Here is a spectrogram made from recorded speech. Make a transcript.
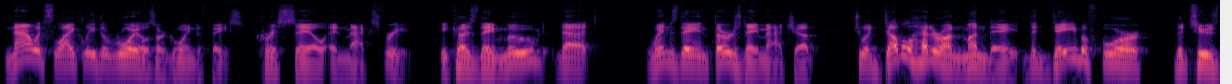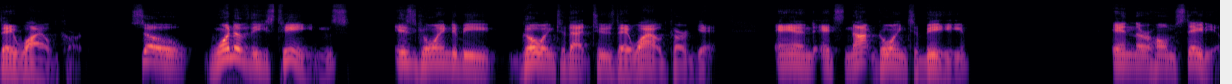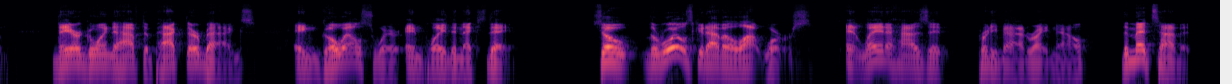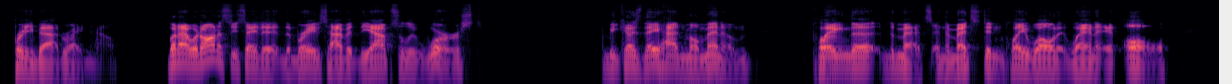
now it's likely the Royals are going to face Chris Sale and Max Fried because they moved that Wednesday and Thursday matchup to a doubleheader on Monday, the day before the Tuesday wild card. So one of these teams is going to be going to that Tuesday wild card game. And it's not going to be in their home stadium. They are going to have to pack their bags and go elsewhere and play the next day. So the Royals could have it a lot worse. Atlanta has it pretty bad right now. The Mets have it pretty bad right now. But I would honestly say that the Braves have it the absolute worst because they had momentum playing the the Mets and the Mets didn't play well in Atlanta at all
